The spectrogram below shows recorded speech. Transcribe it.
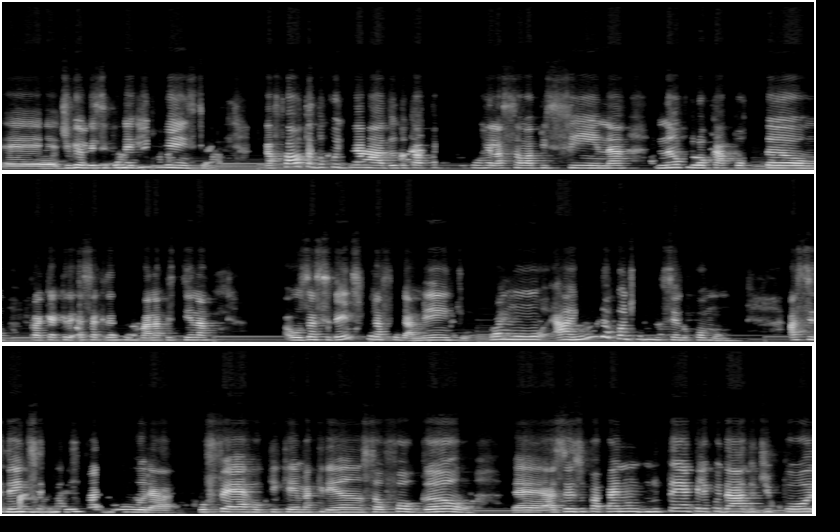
é, de violência por negligência. A falta do cuidado do papai com relação à piscina, não colocar portão para que essa criança não vá na piscina. Os acidentes por afogamento como ainda continua sendo comum. Acidentes com queimadura, o ferro que queima a criança, o fogão. É, às vezes o papai não, não, tem aquele cuidado de pôr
